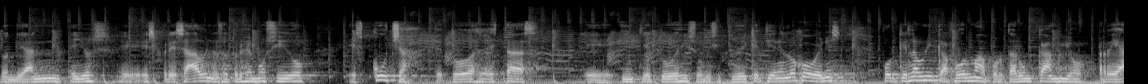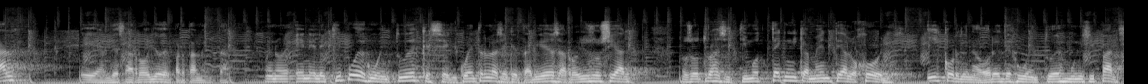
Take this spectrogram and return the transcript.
donde han ellos eh, expresado y nosotros hemos sido escucha de todas estas eh, inquietudes y solicitudes que tienen los jóvenes, porque es la única forma de aportar un cambio real eh, al desarrollo departamental. Bueno, en el equipo de juventudes que se encuentra en la Secretaría de Desarrollo Social, nosotros asistimos técnicamente a los jóvenes y coordinadores de juventudes municipales.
